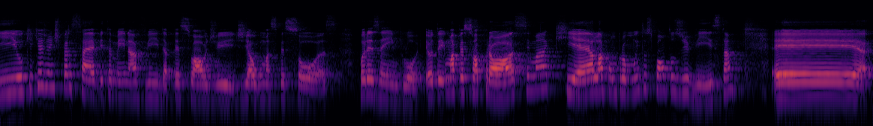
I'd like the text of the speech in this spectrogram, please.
E o que, que a gente percebe também na vida pessoal de, de algumas pessoas? Por exemplo, eu tenho uma pessoa próxima que ela comprou muitos pontos de vista é,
